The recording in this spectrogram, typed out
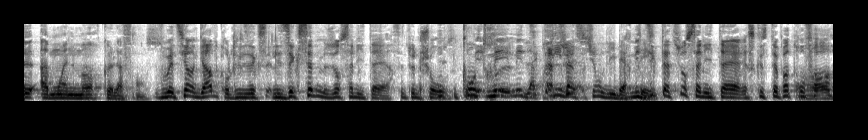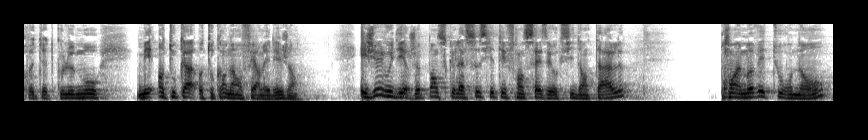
euh, a moins de morts que la France. Vous mettiez en garde contre les, excès, de mesures sanitaires, c'est une chose. Contre la privation de liberté. Mais dictature sanitaire, est-ce que c'était pas trop oh, fort? Peut-être que le mot. Mais en tout cas, en tout cas, on a enfermé des gens. Et je vais vous dire, je pense que la société française et occidentale prend un mauvais tournant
